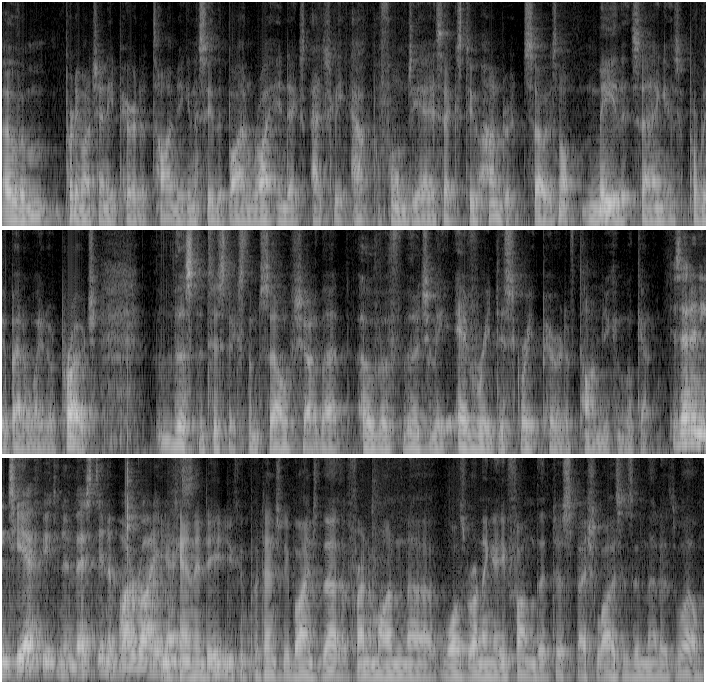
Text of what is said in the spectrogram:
over pretty much any period of time, you're going to see the buy and write index actually outperforms the ASX 200. So it's not me that's saying it's probably a better way to approach the statistics themselves show that over virtually every discrete period of time you can look at. Is that an ETF you can invest in, a buy write index? You can indeed. You could potentially buy into that. A friend of mine uh, was running a fund that just specialises in that as well.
